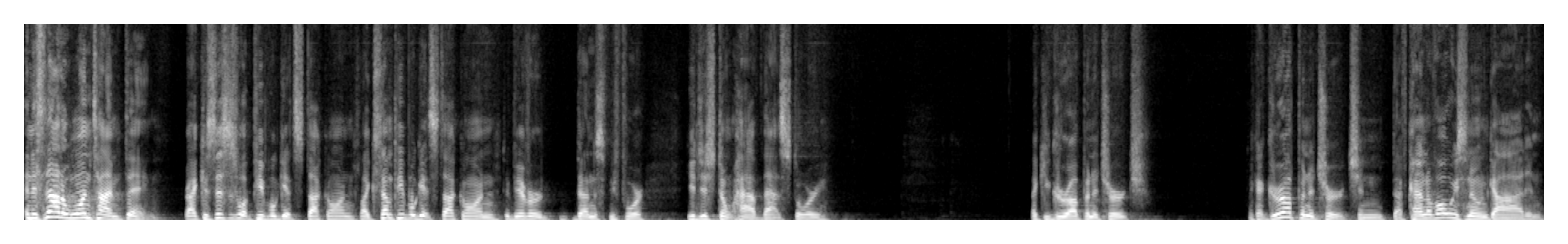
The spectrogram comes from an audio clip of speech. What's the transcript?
And it's not a one time thing, right? Because this is what people get stuck on. Like some people get stuck on, have you ever done this before? You just don't have that story. Like you grew up in a church. Like I grew up in a church and I've kind of always known God and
